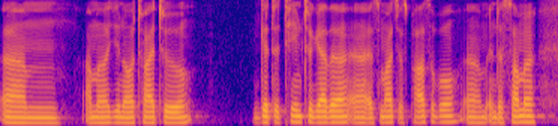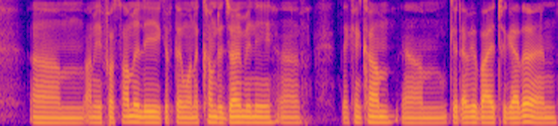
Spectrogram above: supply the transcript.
um, I'm gonna, you know, try to get the team together uh, as much as possible um, in the summer. Um, I mean, for summer league, if they want to come to Germany uh, they can come, um, get everybody together, and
